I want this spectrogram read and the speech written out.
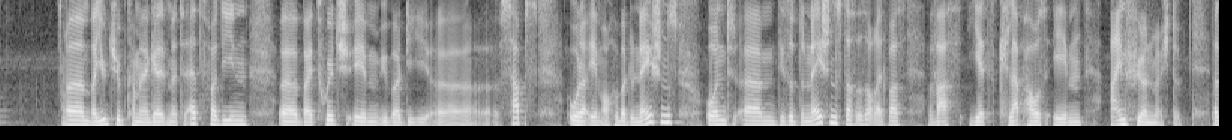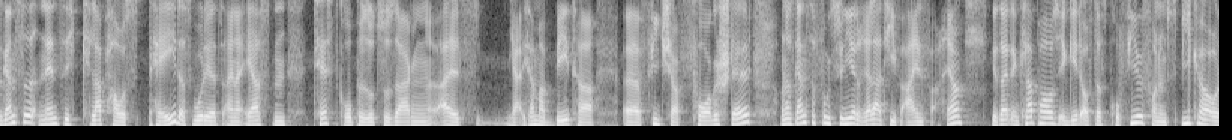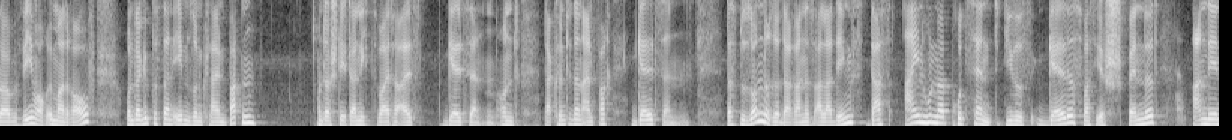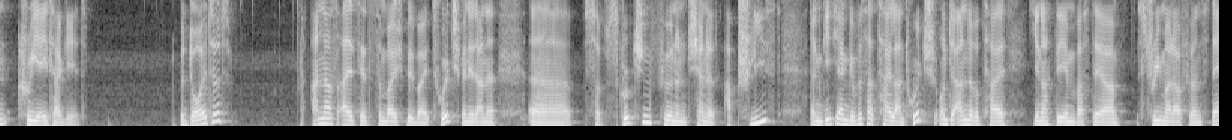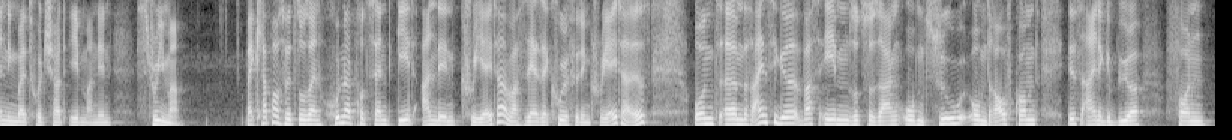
Ähm, bei YouTube kann man ja Geld mit Ads verdienen, äh, bei Twitch eben über die äh, Subs oder eben auch über Donations. Und ähm, diese Donations, das ist auch etwas, was jetzt Clubhouse eben einführen möchte. Das Ganze nennt sich Clubhouse Pay. Das wurde jetzt einer ersten Testgruppe sozusagen als ja, ich sag mal, Beta-Feature äh, vorgestellt. Und das Ganze funktioniert relativ einfach. Ja? Ihr seid in Clubhouse, ihr geht auf das Profil von einem Speaker oder wem auch immer drauf. Und da gibt es dann eben so einen kleinen Button. Und da steht da nichts weiter als Geld senden. Und da könnt ihr dann einfach Geld senden. Das Besondere daran ist allerdings, dass 100% dieses Geldes, was ihr spendet, an den Creator geht. Bedeutet, Anders als jetzt zum Beispiel bei Twitch, wenn ihr da eine äh, Subscription für einen Channel abschließt, dann geht ja ein gewisser Teil an Twitch und der andere Teil, je nachdem, was der Streamer da für ein Standing bei Twitch hat, eben an den Streamer. Bei Clubhouse wird es so sein, 100% geht an den Creator, was sehr, sehr cool für den Creator ist. Und ähm, das Einzige, was eben sozusagen oben zu, oben drauf kommt, ist eine Gebühr von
